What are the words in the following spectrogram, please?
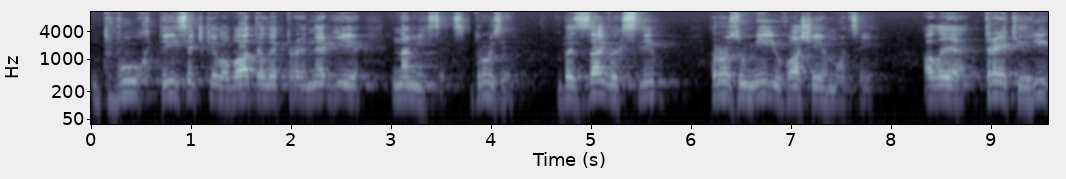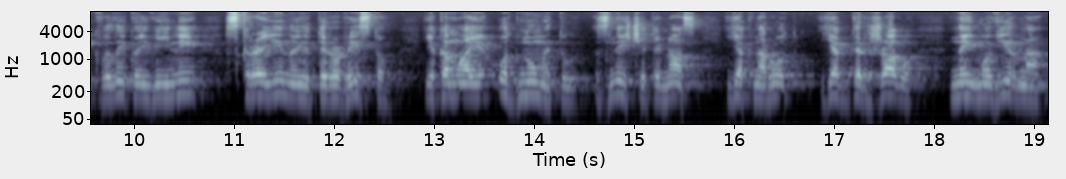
2000 кВт електроенергії на місяць. Друзі, без зайвих слів розумію ваші емоції. Але третій рік Великої війни з країною терористом, яка має одну мету знищити нас як народ, як державу, неймовірна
